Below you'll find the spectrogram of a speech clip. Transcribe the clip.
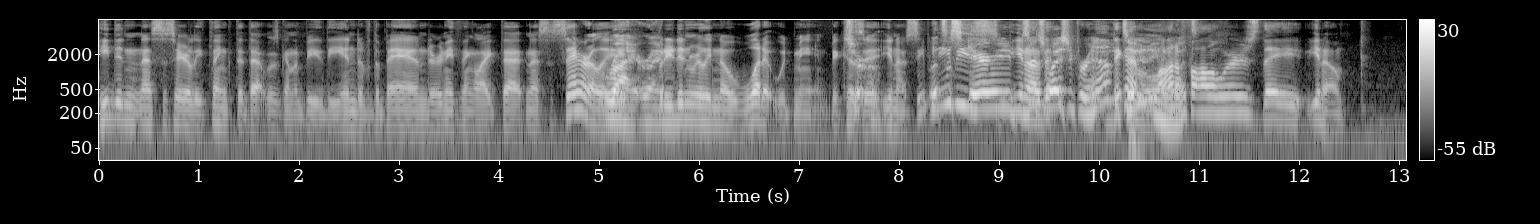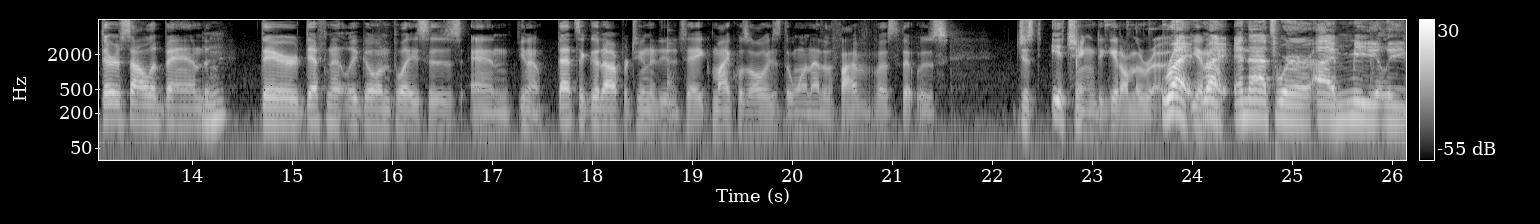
he didn't necessarily think that that was going to be the end of the band or anything like that necessarily. Right, right. But he didn't really know what it would mean because Sure. it, you know CBDB It's a scary you know, situation they, for him, They got too, a you lot know, of followers. They you know they're a solid band. Mm-hmm. They're definitely going places, and you know that's a good opportunity to take. Mike was always the one out of the five of us that was just itching to get on the road. Right, you know? right, and that's where I immediately,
